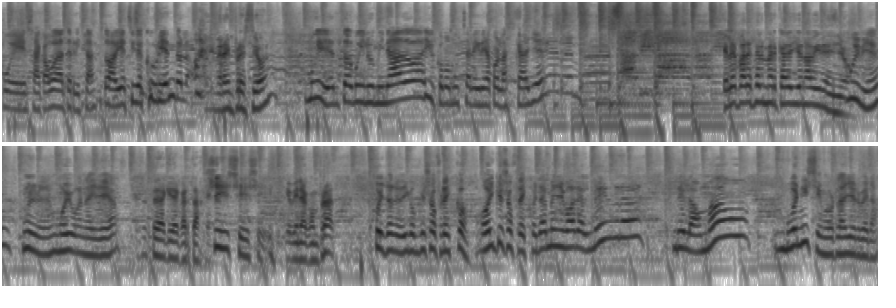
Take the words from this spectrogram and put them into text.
Pues acabo de aterrizar. Todavía estoy descubriéndola. Primera impresión. Muy bien, todo muy iluminado y como mucha alegría por las calles. ¿Qué le parece el mercadillo navideño? Muy bien, muy bien, muy buena idea. ¿Es usted de aquí de Cartagena? Sí, sí, sí. ¿Qué viene a comprar? Pues ya te digo, queso fresco. Hoy queso fresco. Ya me lleva de almendras, de lahmao. Buenísimos la hierbera.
